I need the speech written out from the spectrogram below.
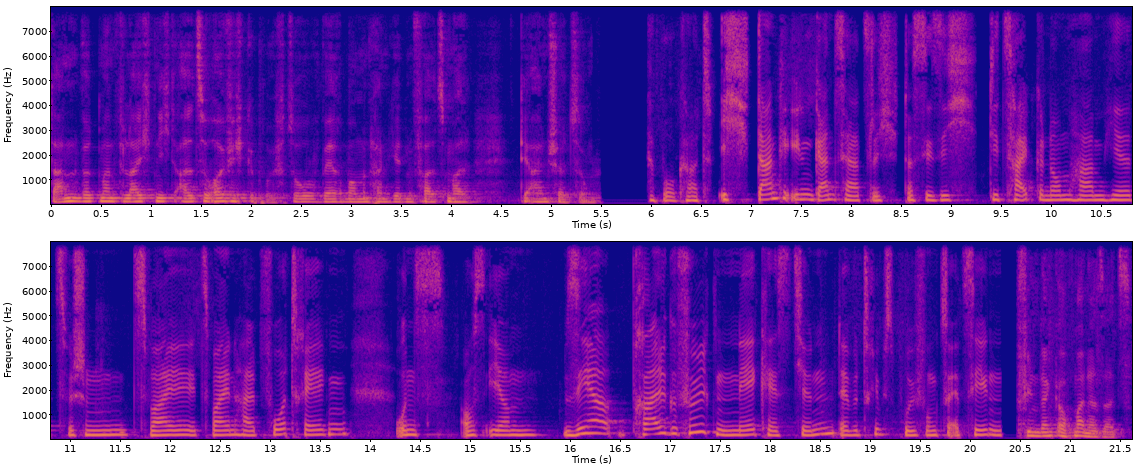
Dann wird man vielleicht nicht allzu häufig geprüft. So wäre momentan jedenfalls mal die Einschätzung. Herr Burkhardt, ich danke Ihnen ganz herzlich, dass Sie sich die Zeit genommen haben, hier zwischen zwei, zweieinhalb Vorträgen uns aus Ihrem sehr prall gefüllten Nähkästchen der Betriebsprüfung zu erzählen. Vielen Dank auch meinerseits.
